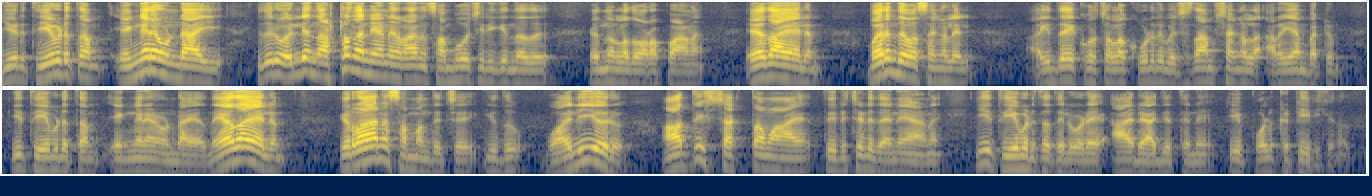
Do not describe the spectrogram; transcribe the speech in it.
ഈ ഒരു തീപിടുത്തം എങ്ങനെ ഉണ്ടായി? ഇതൊരു വലിയ നഷ്ടം തന്നെയാണ് ഇറാൻ സംഭവിച്ചിരിക്കുന്നത് എന്നുള്ളത് ഉറപ്പാണ്. ഏതായാലും വരും ദിവസങ്ങളിൽ ഇതേക്കുറിച്ചുള്ള കൂടുതൽ വിശദാംശങ്ങൾ അറിയാൻ പറ്റും. ഈ തീപിടുത്തം എങ്ങനെയാണ് ഉണ്ടായത് ഏതായാലും ഇറാനെ സംബന്ധിച്ച് ഇത് വലിയൊരു അതിശക്തമായ തിരിച്ചടി തന്നെയാണ് ഈ തീപിടുത്തത്തിലൂടെ ആ രാജ്യത്തിന് ഇപ്പോൾ കിട്ടിയിരിക്കുന്നത്.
